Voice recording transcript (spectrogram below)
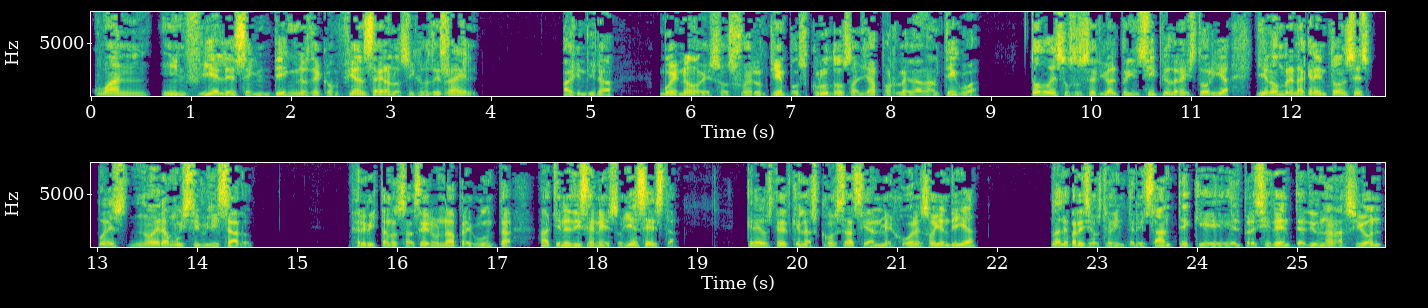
cuán infieles e indignos de confianza eran los hijos de Israel. Alguien dirá, bueno, esos fueron tiempos crudos allá por la edad antigua. Todo eso sucedió al principio de la historia y el hombre en aquel entonces, pues, no era muy civilizado. Permítanos hacer una pregunta a quienes dicen eso, y es esta. ¿Cree usted que las cosas sean mejores hoy en día? ¿No le parece a usted interesante que el presidente de una nación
